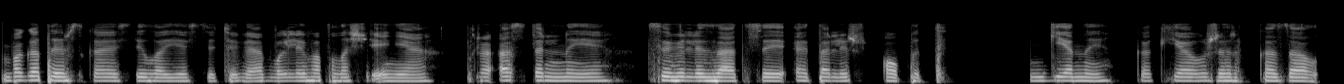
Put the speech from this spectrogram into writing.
Богатырская сила есть у тебя, были воплощения. Про остальные цивилизации это лишь опыт. Гены, как я уже сказал,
